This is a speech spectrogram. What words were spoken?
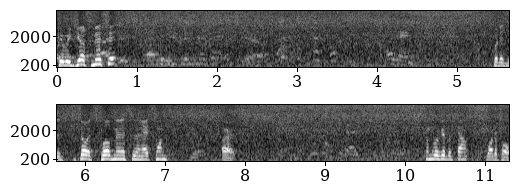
Did we just miss it? But is it so it's 12 minutes to the next one? All right. Come look at the fount- waterfall.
